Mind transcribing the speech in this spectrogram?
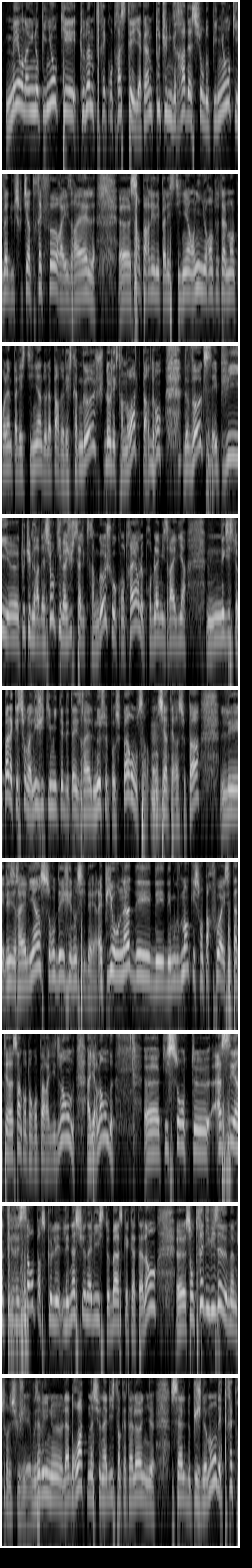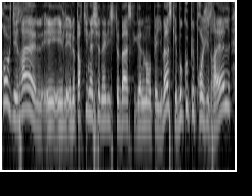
Mais on a une opinion qui est tout de même très contrastée. Il y a quand même toute une gradation d'opinion qui va du soutien très fort à Israël, euh, sans parler des Palestiniens, en ignorant totalement le problème palestinien de la part de l'extrême gauche, de l'extrême droite, pardon, de Vox, et puis euh, toute une gradation qui va juste à l'extrême gauche, où au contraire le problème israélien n'existe pas, la question de la légitimité de l'État Israël ne se pose pas, on, on mmh. s'y intéresse pas, les, les, Israéliens sont des génocidaires. Et puis on a des, des, des mouvements qui sont parfois, et c'est intéressant quand on compare à l'Irlande, à l'Irlande, euh, qui sont euh, assez intéressants parce que les, les nationalistes basques et catalans euh, sont très divisés eux-mêmes sur le sujet. Vous avez une la droite nationaliste en Catalogne, celle de Piche-de-Monde, est très proche d'Israël, et, et, et, le parti nationaliste basque également au Pays Basque est beaucoup plus proche d'Israël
